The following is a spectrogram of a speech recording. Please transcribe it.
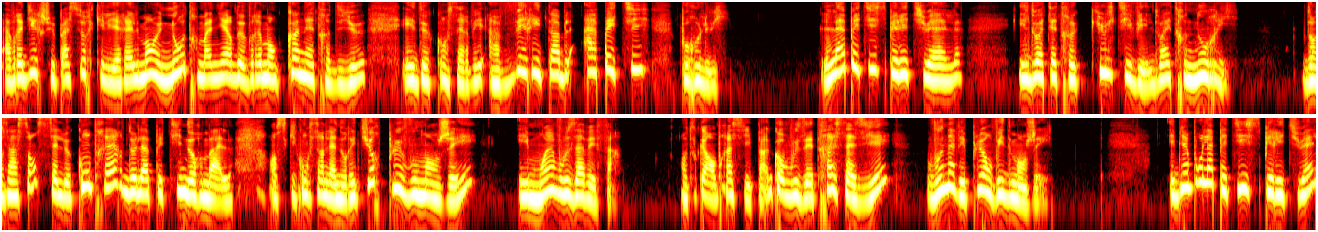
À vrai dire, je suis pas sûre qu'il y ait réellement une autre manière de vraiment connaître Dieu et de conserver un véritable appétit pour lui. L'appétit spirituel, il doit être cultivé, il doit être nourri. Dans un sens, c'est le contraire de l'appétit normal. En ce qui concerne la nourriture, plus vous mangez et moins vous avez faim. En tout cas, en principe, hein, quand vous êtes rassasié, vous n'avez plus envie de manger. Eh bien, pour l'appétit spirituel,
